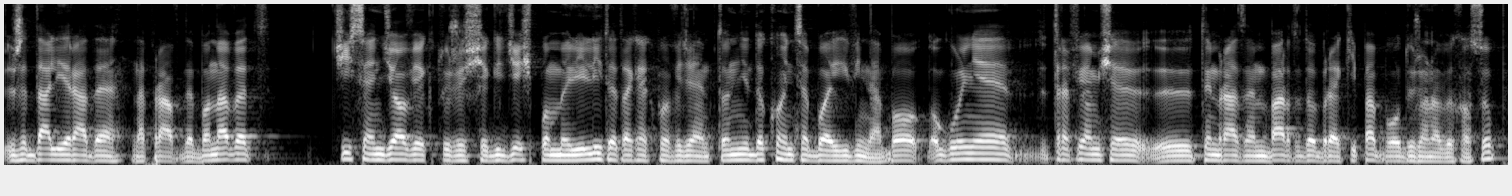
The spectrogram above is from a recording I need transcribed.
że dali radę naprawdę, bo nawet ci sędziowie, którzy się gdzieś pomylili, to tak jak powiedziałem, to nie do końca była ich wina, bo ogólnie trafiła mi się e, tym razem bardzo dobra ekipa, było dużo nowych osób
